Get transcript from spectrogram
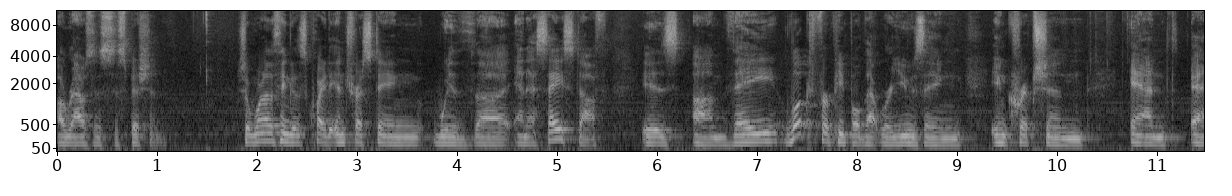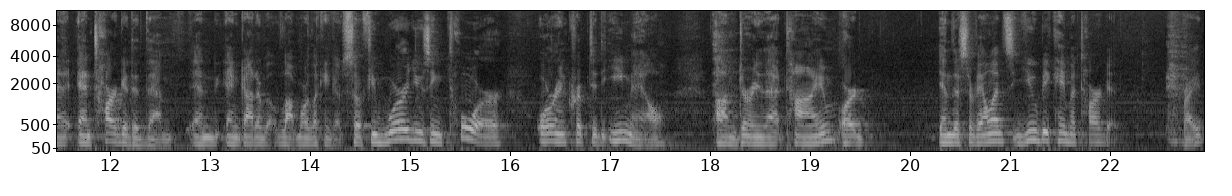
arouses suspicion. So one of the things that's quite interesting with uh, NSA stuff is um, they looked for people that were using encryption and, and, and, targeted them and, and got a lot more looking good. So if you were using Tor or encrypted email um, during that time or in the surveillance, you became a target, right?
